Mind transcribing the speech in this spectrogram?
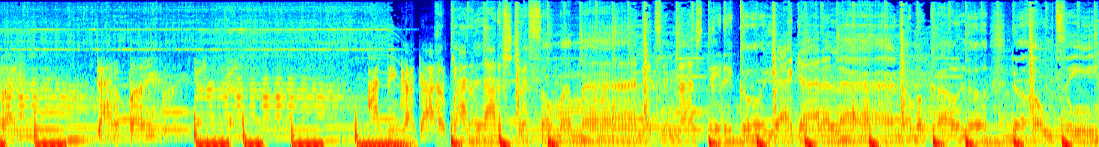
bite, gotta bite. I think I got a, got a lot of stress on my mind. It's a nice day to go. Yeah, I got a line. I'ma call up the whole team.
